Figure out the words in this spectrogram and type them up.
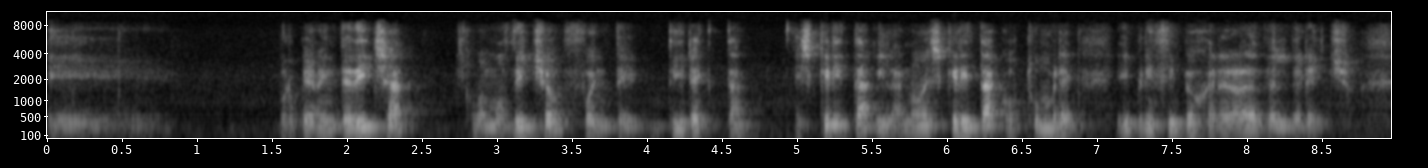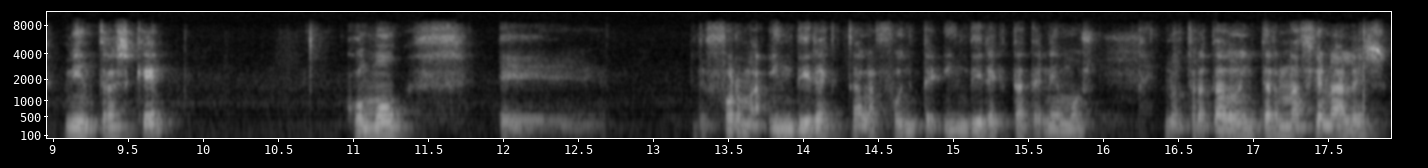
eh, propiamente dicha, como hemos dicho, fuente directa escrita y la no escrita, costumbre y principios generales del derecho. Mientras que, como eh, de forma indirecta, la fuente indirecta, tenemos los tratados internacionales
